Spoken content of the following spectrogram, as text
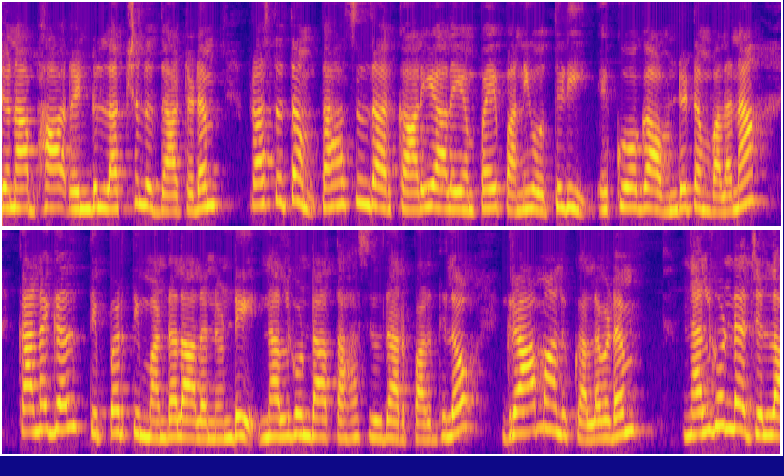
జనాభా రెండు లక్షలు దాటడం ప్రస్తుతం తహసీల్దార్ కార్యాలయంపై పని ఒత్తిడి ఎక్కువగా ఉండటం వలన కనగల్ తిప్పర్తి మండలాల నుండి నల్గొండ తహసీల్దార్ పరిధిలో గ్రామాలు కలవడం నల్గొండ జిల్లా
